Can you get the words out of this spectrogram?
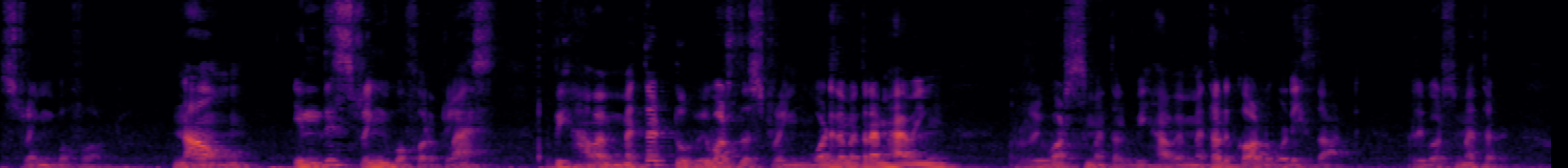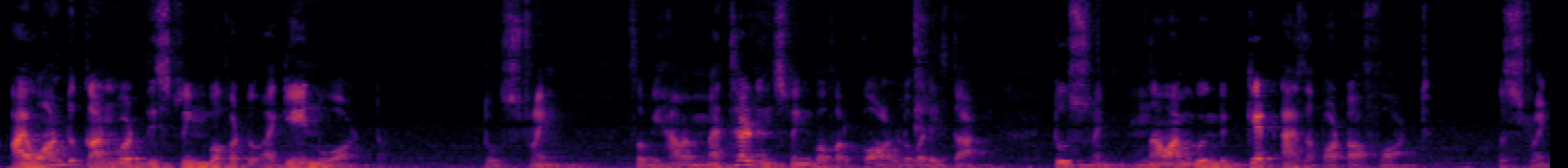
String buffer. Now in this string buffer class we have a method to reverse the string. What is the method I'm having? Reverse method. We have a method called what is that? Reverse method. I want to convert this string buffer to again what? To string so we have a method in string buffer called what is that? To string now I'm going to get as a part of what? The string.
